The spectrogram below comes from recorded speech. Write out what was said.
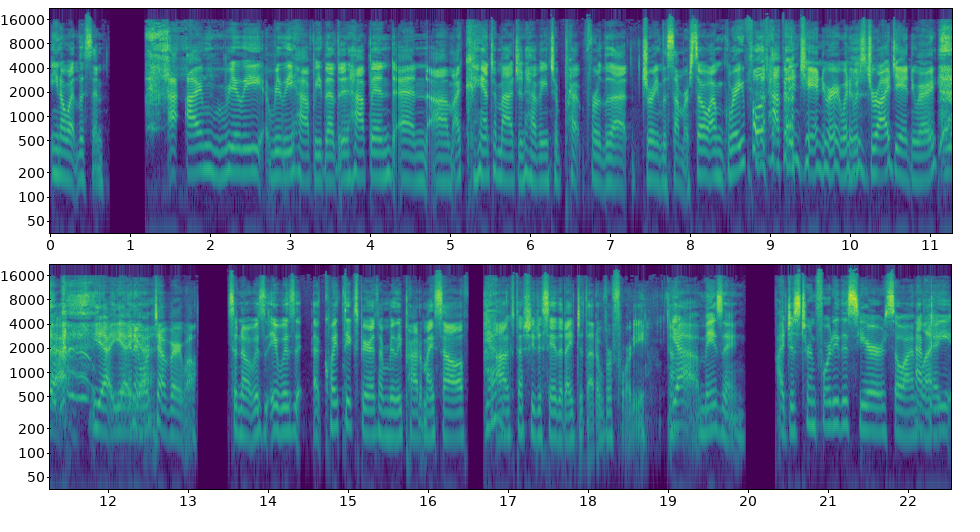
you know what? Listen, I, I'm really, really happy that it happened, and um, I can't imagine having to prep for that during the summer. So I'm grateful it happened in January when it was dry January. Yeah. Yeah. Yeah. and it worked out very well. So no, it was it was uh, quite the experience. I'm really proud of myself. Yeah. uh, especially to say that I did that over 40. Yeah, amazing. I just turned 40 this year, so I'm Happy,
